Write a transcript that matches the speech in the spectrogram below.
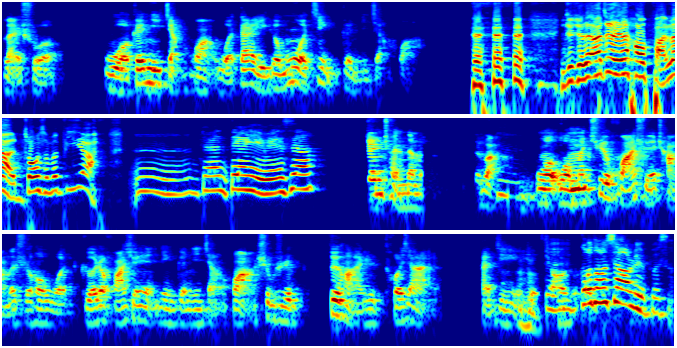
来说，我跟你讲话，我戴一个墨镜跟你讲话，你就觉得啊，这个人好烦啊，装什么逼啊？嗯，这是电影明星，真诚的嘛，对吧？我我们去滑雪场的时候，我隔着滑雪眼镜跟你讲话，是不是最好还是脱下来？才进行交流，沟通效率不行。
